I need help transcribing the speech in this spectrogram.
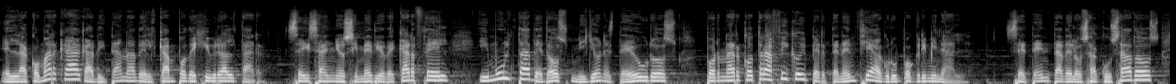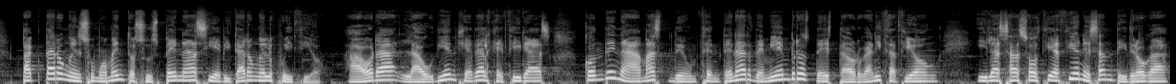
en la comarca gaditana del campo de Gibraltar. Seis años y medio de cárcel y multa de 2 millones de euros por narcotráfico y pertenencia a grupo criminal. 70 de los acusados pactaron en su momento sus penas y evitaron el juicio. Ahora, la audiencia de Algeciras condena a más de un centenar de miembros de esta organización y las asociaciones antidroga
